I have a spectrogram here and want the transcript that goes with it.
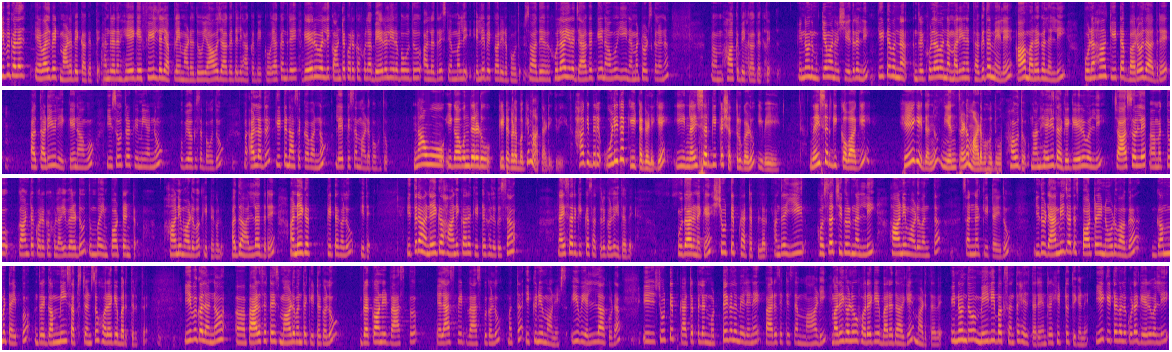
ಇವುಗಳ ಎವಾಲ್ವೇಟ್ ಮಾಡಬೇಕಾಗತ್ತೆ. ಅಂದರೆ ಅದನ್ನು ಹೇಗೆ ಫೀಲ್ಡಲ್ಲಿ ಅಪ್ಲೈ ಮಾಡೋದು, ಯಾವ ಜಾಗದಲ್ಲಿ ಹಾಕಬೇಕು. ಯಾಕಂದರೆ ಗೇರುವಲ್ಲಿ ಕಾಂಟಕೊರಕ ಹುಳ ಬೇರಲ್ಲಿ ಇರಬಹುದು, ಅಲ್ಲದ್ರೆ ಸ್ಟೆಮ್ಮಲ್ಲಿ ಎಲ್ಲಿ ಬೇಕಾದ್ರೂ ಇರಬಹುದು. ಸೊ ಅದೇ ಹುಳ ಇರೋ ಜಾಗಕ್ಕೆ ನಾವು ಈ ನೆಮಟೋಡ್ಸ್ಗಳನ್ನು ಹಾಕಬೇಕಾಗತ್ತೆ. ಇನ್ನೊಂದು ಮುಖ್ಯವಾದ ವಿಷಯ, ಇದರಲ್ಲಿ ಕೀಟವನ್ನು, ಅಂದರೆ ಹುಳವನ್ನು ಮರಿಯನ್ನು ತೆಗೆದ ಮೇಲೆ ಆ ಮರಗಳಲ್ಲಿ ಪುನಃ ಕೀಟ ಬರೋದಾದರೆ ಅದು ತಡೆಯಲಿಕ್ಕೆ ನಾವು ಈ ಸೂತ್ರಕ್ರಿಮಿಯನ್ನು ಉಪಯೋಗಿಸಬಹುದು. ಅಲ್ಲದೆ ಕೀಟನಾಶಕವನ್ನು ಲೇಪಿಸ ಮಾಡಬಹುದು. ನಾವು ಈಗ ಒಂದೆರಡು ಕೀಟಗಳ ಬಗ್ಗೆ ಮಾತಾಡಿದ್ವಿ. ಹಾಗಿದ್ದರೆ ಉಳಿದ ಕೀಟಗಳಿಗೆ ಈ ನೈಸರ್ಗಿಕ ಶತ್ರುಗಳು ಇವೆಯೇ ನೈಸರ್ಗಿಕವಾಗಿ ಹೇಗೆ ಇದನ್ನು ನಿಯಂತ್ರಣ ಮಾಡಬಹುದು? ಹೌದು ನಾನು ಹೇಳಿದಾಗೆ ಗೇರುವಲ್ಲಿ ಚಾಸೊಲ್ಲೆ ಮತ್ತು ಕಾಂಟಕೊರಕ ಹುಳ ಇವೆರಡೂ ತುಂಬ ಇಂಪಾರ್ಟೆಂಟ್ ಹಾನಿ ಮಾಡುವ ಕೀಟಗಳು. ಅದು ಅಲ್ಲದ್ರೆ ಅನೇಕ ಕೀಟಗಳು ಇದೆ. ಇತರ ಅನೇಕ ಹಾನಿಕಾರ ಕೀಟಗಳಿಗೂ ಸಹ ನೈಸರ್ಗಿಕ ಸತ್ರುಗಳು ಇದ್ದಾವೆ ಉದಾಹರಣೆಗೆ ಶೂಟಿಪ್ ಕ್ಯಾಟಪಿಲ್ಲರ್ ಅಂದರೆ ಈ ಹೊಸ ಚಿಗುರಿನಲ್ಲಿ ಹಾನಿ ಮಾಡುವಂಥ ಸಣ್ಣ ಕೀಟ ಇದು. ಇದು ಡ್ಯಾಮೇಜ್ ಆದ ಸ್ಪಾಟಲ್ಲಿ ನೋಡುವಾಗ ಗಮ್ ಟೈಪ್ ಅಂದರೆ ಗಮ್ಮಿ ಸಬ್ಸ್ಟೆನ್ಸು ಹೊರಗೆ ಬರ್ತಿರುತ್ತೆ. ಇವುಗಳನ್ನು ಪ್ಯಾರಾಸಿಟೈಸ್ ಮಾಡುವಂಥ ಕೀಟಗಳು ಬ್ರಕಾನಿಡ್ ವ್ಯಾಸ್ಪ್ ಎಲಾಸ್ಪಿಡ್ ವ್ಯಾಸ್ಪ್ಗಳು ಮತ್ತು ಇಕ್ನ್ಯೂಮಾನಿಟ್ಸ್ ಇವು ಎಲ್ಲ ಕೂಡ ಈ ಶೂಟಿಪ್ ಕ್ಯಾಟಪಿಲನ್ ಮೊಟ್ಟೆಗಳ ಮೇಲೆನೆ ಪ್ಯಾರಾಸಿಟಿಸಮ್ ಮಾಡಿ ಮರಿಗಳು ಹೊರಗೆ ಬರದಾಗೆ ಮಾಡುತ್ತವೆ. ಇನ್ನೊಂದು ಮೀಲಿ ಬಗ್ಸ್ ಅಂತ ಹೇಳ್ತಾರೆ, ಅಂದರೆ ಹಿಟ್ಟು ತಿಗಣೆ. ಈ ಕೀಟಗಳು ಕೂಡ ಗೇರುವಲ್ಲಿ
